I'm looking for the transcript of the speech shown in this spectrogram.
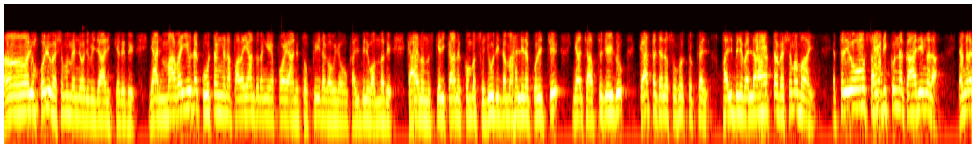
ആരും ഒരു വിഷമം എന്നോട് വിചാരിക്കരുത്. ഞാൻ മറയുടെ കൂട്ടങ്ങനെ പറയാൻ തുടങ്ങിയപ്പോഴാണ് തൊപ്പിയുടെ ഗൗരവം കൽബിൽ വന്നത്. കാരണം നിസ്കരിക്കാൻ നിൽക്കുമ്പോ സുജൂദിന്റെ മഹലിനെ കുറിച്ച് ഞാൻ ചർച്ച ചെയ്തു. കേട്ട ചില സുഹൃത്തുക്കൾ കൽബിൽ വല്ലാത്ത വിഷമമായി എത്രയോ സാധിക്കുന്ന കാര്യങ്ങളാ. ഞങ്ങളെ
